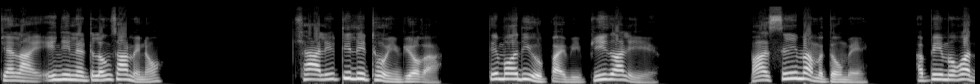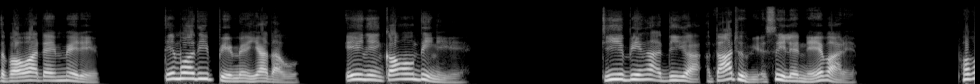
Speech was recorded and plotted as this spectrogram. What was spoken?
ပြန်လာရင်အင်းငိမ့်လက်တစ်လုံးစားမယ်နော်။ချာလေးတိလစ်ထုတ်ရင်ပြောက တင်မောဒီကိုပိုက်ပြီးပြေးသွားလေရဲ့။ဘာဆေးမှမတုံးပဲအပင်မကတဘာဝအတိုင်းမဲ့တဲ့တင်မောဒီပင်မဲ့ရတာကိုအင်းငိမ့်ကောင်းကောင်းသိနေတယ်။ဒီအပင်ကအသီးကအသားထူပြီးအစိလည်းနဲပါတယ်။ဖဖ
